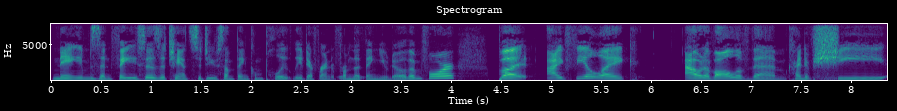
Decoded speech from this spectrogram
names and faces a chance to do something completely different from the mm-hmm. thing you know them for. But I feel like out of all of them, kind of she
